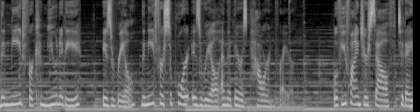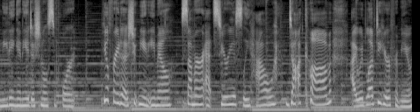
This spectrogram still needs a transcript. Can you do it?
The need for community is real, the need for support is real, and that there is power in prayer. Well, if you find yourself today needing any additional support, feel free to shoot me an email, summer at seriouslyhow.com. I would love to hear from you.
